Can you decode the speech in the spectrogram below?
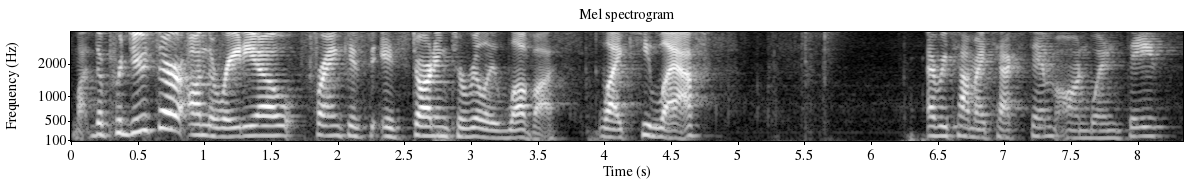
My, the producer on the radio, Frank, is, is starting to really love us. Like, he laughs every time I text him on Wednesdays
